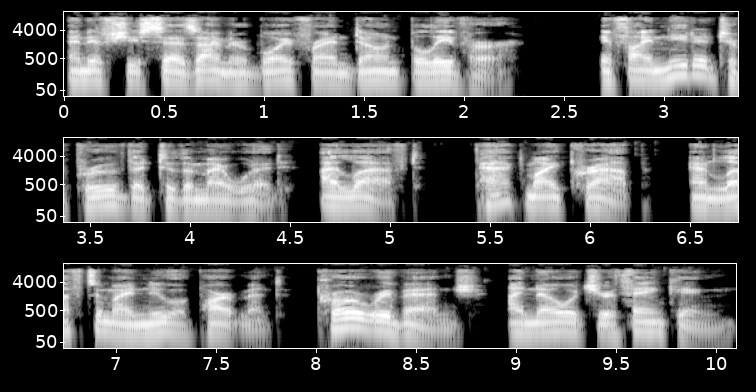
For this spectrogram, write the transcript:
and if she says I'm her boyfriend don't believe her. If I needed to prove that to them I would. I left, packed my crap, and left to my new apartment. Pro revenge. I know what you're thinking,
